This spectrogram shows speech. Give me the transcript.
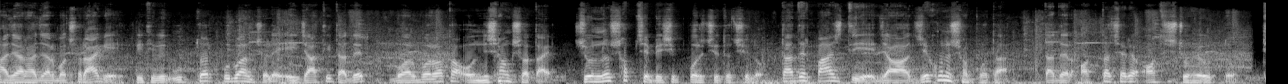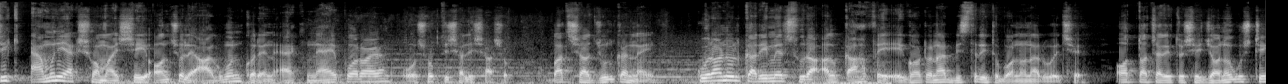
হাজার হাজার বছর আগে পৃথিবীর উত্তর পূর্বাঞ্চলে এই জাতি তাদের বর্বরতা ও নৃশংসতায় জন্য সবচেয়ে বেশি পরিচিত ছিল। তাদের পাশ দিয়ে যাওয়া যে কোনো সভ্যতা তাদের অত্যাচারে অতিষ্ঠ হয়ে উঠত। ঠিক এমনই এক সময় সেই অঞ্চলে আগমন করেন এক ন্যায়পরায়ণ ও শক্তিশালী শাসক, বাদশাহ জুলকার নাইন কুরআনুল কারিমের সুরা আল কাহাফে এই ঘটনার বিস্তারিত বর্ণনা রয়েছে। অত্যাচারিত সেই জনগোষ্ঠী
